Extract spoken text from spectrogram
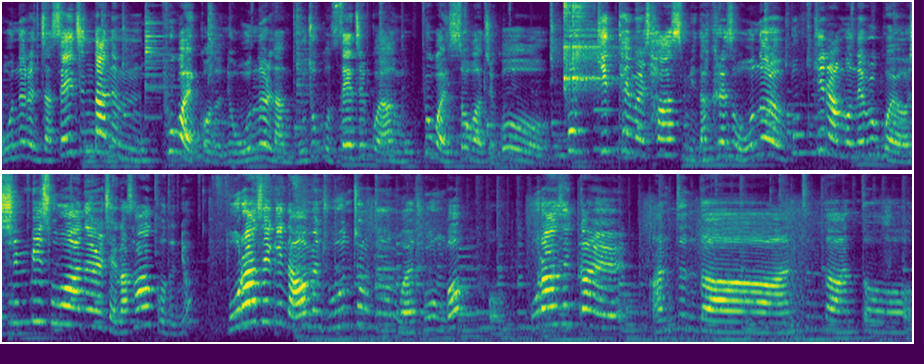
오늘은 진짜 세진다는 목표가 있거든요. 오늘 난 무조건 세질 거야 목표가 있어가지고 뽑기템을 사왔습니다. 그래서 오늘은 뽑기를 한번 해볼 거예요. 신비 소환을 제가 사왔거든요. 보라색이 나오면 좋은 창 뜨는 거야. 좋은 거? 어. 보라 색깔 안 뜬다. 안 뜬다. 안 떠.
